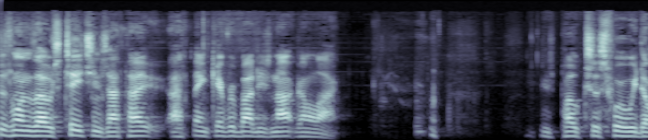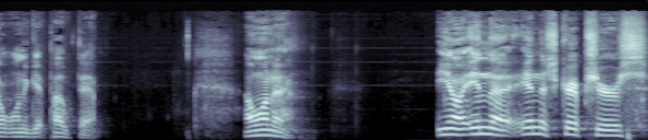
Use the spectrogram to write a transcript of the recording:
is one of those teachings I, th- I think everybody's not going to like. It pokes us where we don't want to get poked at. I want to, you know, in the in the scriptures,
